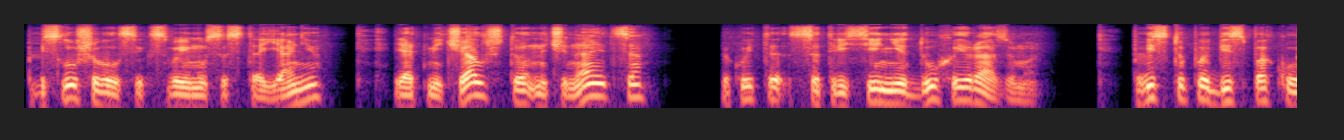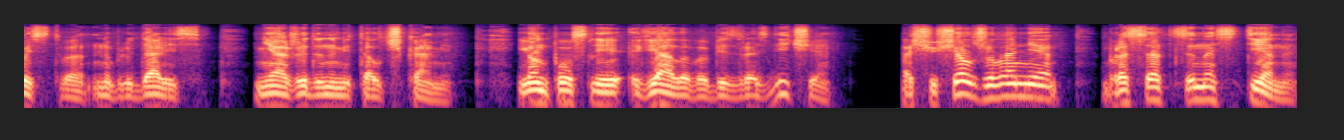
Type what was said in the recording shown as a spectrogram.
прислушивался к своему состоянию и отмечал, что начинается какое-то сотрясение духа и разума. Приступы беспокойства наблюдались неожиданными толчками и он после вялого безразличия ощущал желание бросаться на стены,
